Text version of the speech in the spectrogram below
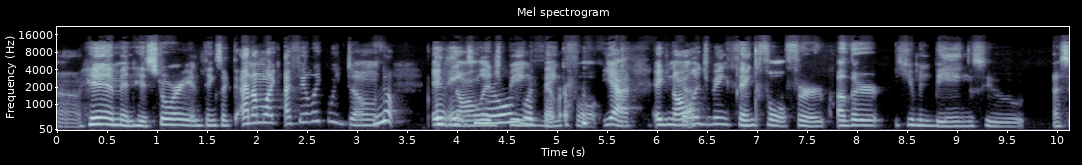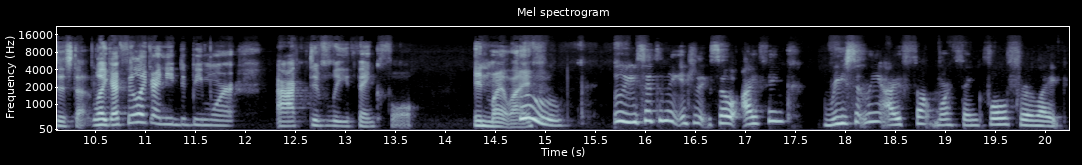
uh, him and his story and things like that. And i'm like i feel like we don't no acknowledge being never. thankful. Yeah acknowledge being thankful for other human beings who assist us. Like i feel like i need to be more actively thankful in my life. Ooh, ooh, you said something interesting. So I think recently I felt more thankful for like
